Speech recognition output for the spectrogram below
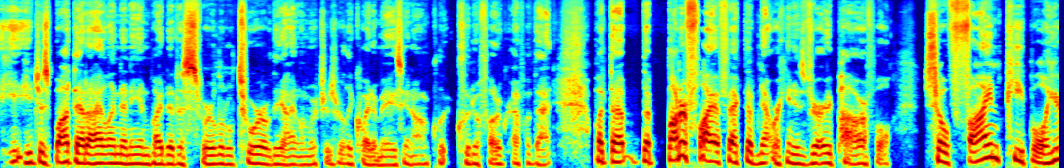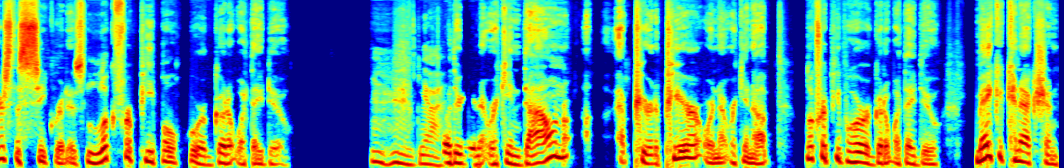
he he just bought that island, and he invited us for a little tour of the island, which was really quite amazing. I'll include, include a photograph of that. But the the butterfly effect of networking is very powerful. So find people. Here's the secret: is look for people who are good at what they do. Mm-hmm, yeah. Whether you're networking down at peer to peer or networking up, look for people who are good at what they do, make a connection,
